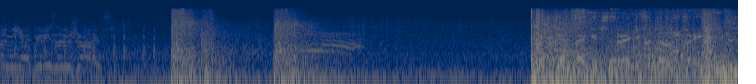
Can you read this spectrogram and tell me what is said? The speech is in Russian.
Патронами я перезаряжаюсь. Package ready for delivery.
